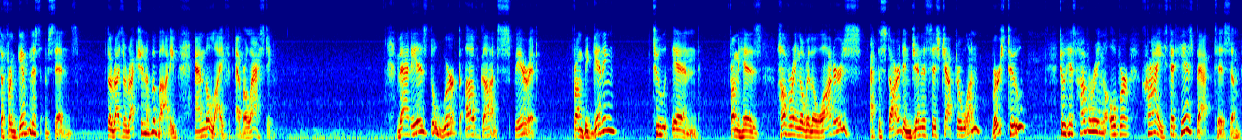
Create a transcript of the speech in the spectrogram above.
the forgiveness of sins, the resurrection of the body, and the life everlasting. That is the work of God's Spirit from beginning to end, from His hovering over the waters at the start in Genesis chapter 1, verse 2, to his hovering over Christ at his baptism,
